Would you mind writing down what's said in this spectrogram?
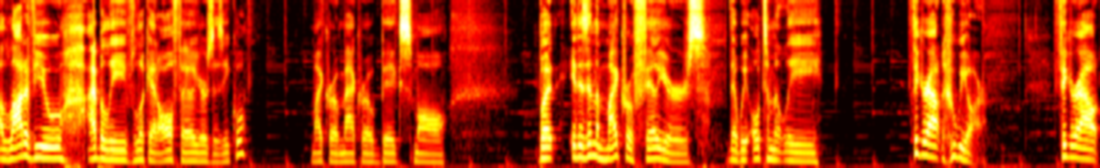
a lot of you, I believe, look at all failures as equal micro, macro, big, small. But it is in the micro failures that we ultimately figure out who we are, figure out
